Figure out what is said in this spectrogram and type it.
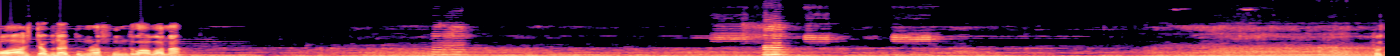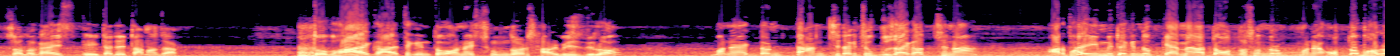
আওয়াজটা বোধহয় তোমরা শুনতে পাবা না। তো চলো গাইস এইটা দিয়ে টানা যাক। তো ভাই, গাড়িতে কিন্তু অনেক সুন্দর সার্ভিস দিল। মানে একদম টানছিটা কিছু বোঝাই যাচ্ছে না। আর ভাই, এমনিতে কিন্তু ক্যামেরাতে অত সুন্দর মানে অত ভালো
